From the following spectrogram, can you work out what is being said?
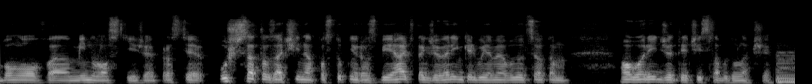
bolo v minulosti, že proste už sa to začína postupne rozbiehať, takže verím, keď budeme o budúce o tom hovoriť, že tie čísla budú lepšie.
